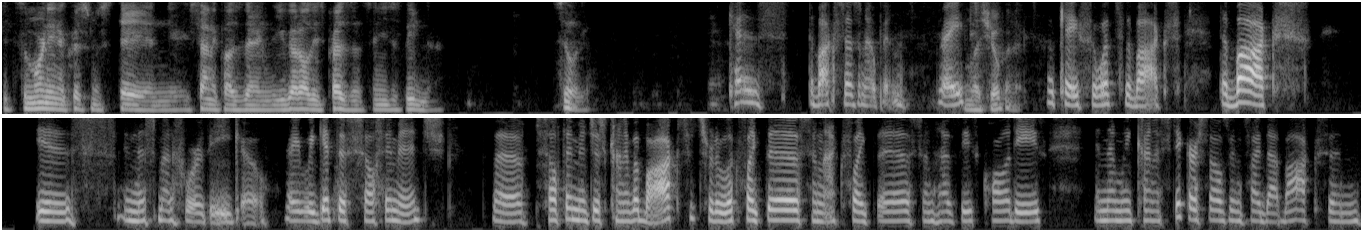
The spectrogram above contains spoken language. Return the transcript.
It's the morning of Christmas Day and you're Santa Claus is there and you got all these presents and you just leave them there. Silly. Because the box doesn't open, right? Unless you open it. Okay, so what's the box? The box is, in this metaphor, the ego, right? We get this self image the self image is kind of a box. It sort of looks like this and acts like this and has these qualities. And then we kind of stick ourselves inside that box and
